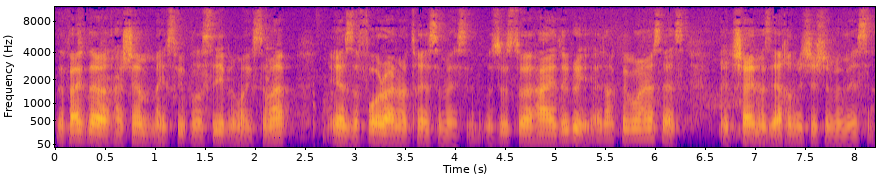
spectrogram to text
The fact that Hashem makes people asleep and wakes them up is the forerunner of Tchias HaMesim. It's just to a higher degree. And like the Gemara says, that Shain is Echad Mishishim B'Mesa.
